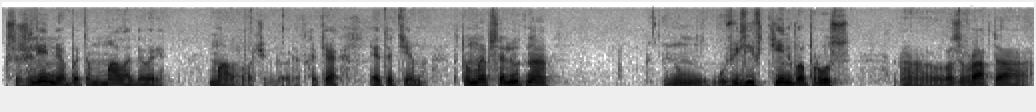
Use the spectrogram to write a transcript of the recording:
к сожалению, об этом мало говорят. Мало очень говорят, хотя это тема. Потом мы абсолютно ну, увели в тень вопрос э, возврата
